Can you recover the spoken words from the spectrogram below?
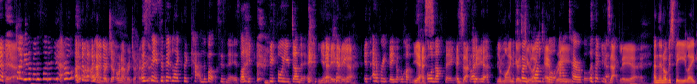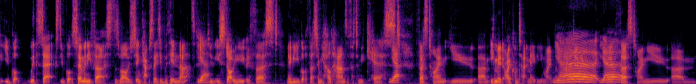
yeah. Yeah. slightly the better side of neutral on, on average, on average, I hope I was so. say it's a bit like the cat in the box, isn't it? It's like before you've done it. Yeah, it yeah, be- yeah. It's everything at once. Yes. Or nothing. It's exactly. like, yeah. Your mind It's goes through like wonderful every and terrible. yeah. exactly, yeah. And then obviously, like you've got with sex, you've got so many firsts as well, just encapsulated within that. Yeah. You, you start with your first. Maybe you got the first time you held hands, the first time you kissed. Yeah. First time you um, even made eye contact. Maybe you might remember that. Yeah, You know, yeah. the first time you, um,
